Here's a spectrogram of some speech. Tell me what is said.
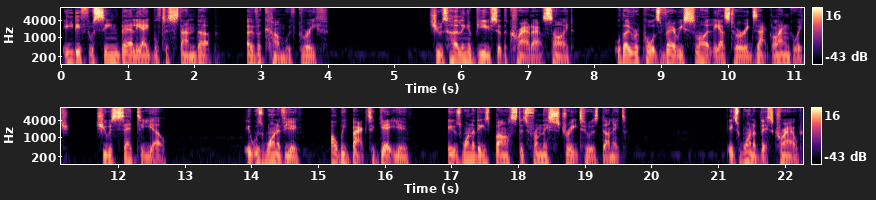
Edith was seen barely able to stand up, overcome with grief. She was hurling abuse at the crowd outside. Although reports vary slightly as to her exact language, she was said to yell, It was one of you. I'll be back to get you. It was one of these bastards from this street who has done it. It's one of this crowd.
